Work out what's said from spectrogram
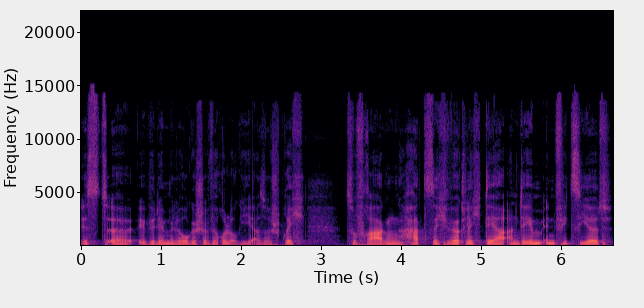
ist äh, epidemiologische Virologie. Also sprich zu fragen, hat sich wirklich der an dem infiziert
